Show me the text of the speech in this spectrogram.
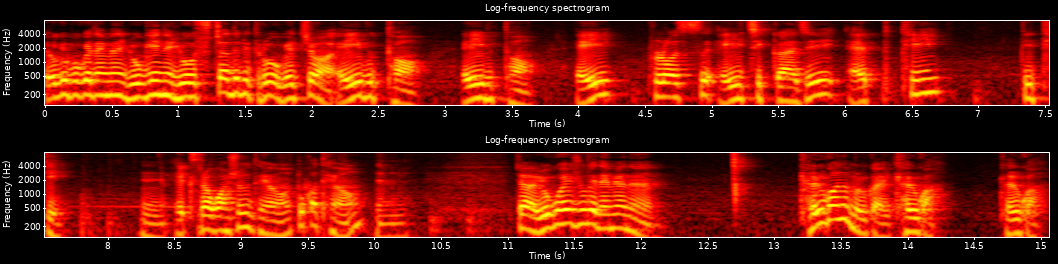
여기 보게 되면 여기는 요 숫자들이 들어오겠죠. a부터 a부터 a 플러스 h까지 ft dt 음, x라고 하셔도 돼요. 똑같아요. 네. 자 요거 해주게 되면은 결과는 뭘까요? 결과. 결과.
